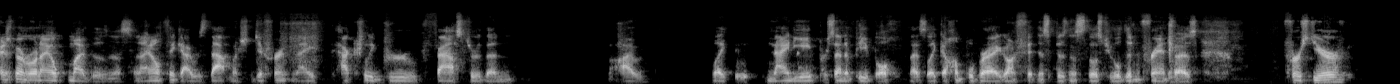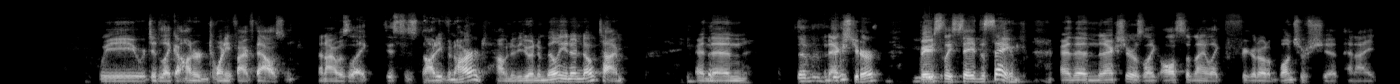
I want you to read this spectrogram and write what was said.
I just remember when I opened my business, and I don't think I was that much different. And I actually grew faster than I like 98% of people. That's like a humble brag on fitness business. Those people didn't franchise. First year, we did like 125,000. And I was like, this is not even hard. I'm going to be doing a million in no time. And then the next year, basically stayed the same. And then the next year was like, all of a sudden I like figured out a bunch of shit and I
